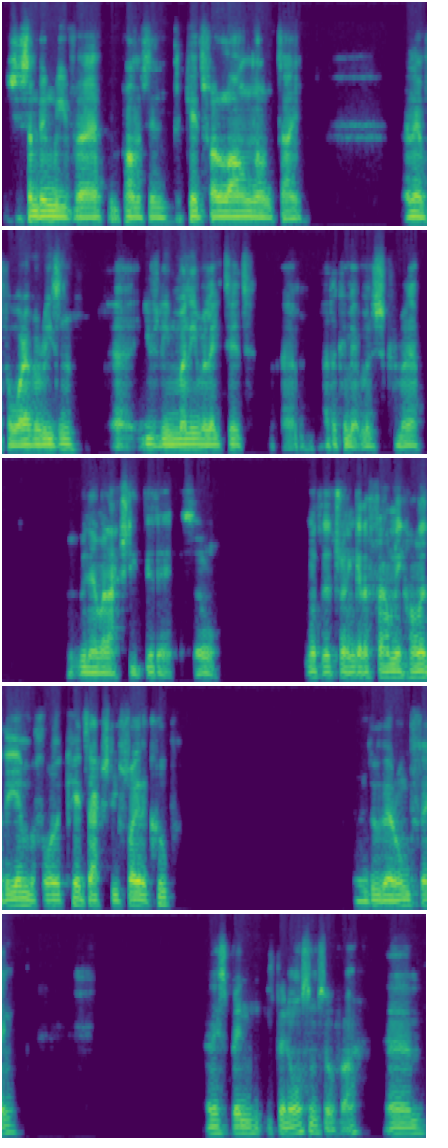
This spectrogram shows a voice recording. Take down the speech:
which is something we've uh, been promising the kids for a long, long time and then for whatever reason, uh, usually money related, um, other commitments coming up, we never actually did it. So wanted to try and get a family holiday in before the kids actually fly the coop and do their own thing. And it's been it's been awesome so far. Um,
